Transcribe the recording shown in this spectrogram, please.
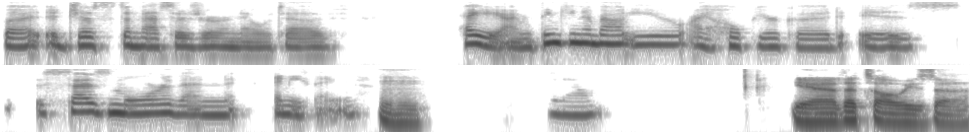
but just a message or a note of hey I'm thinking about you I hope you're good is says more than anything hmm you know Yeah, that's always uh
